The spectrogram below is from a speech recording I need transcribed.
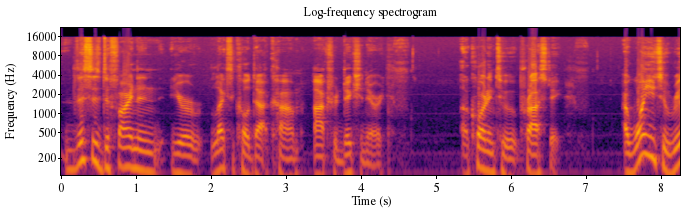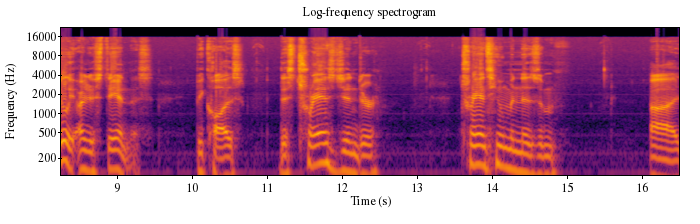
This is defined in your lexico.com Oxford Dictionary according to prostate. I want you to really understand this because this transgender, transhumanism, uh,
